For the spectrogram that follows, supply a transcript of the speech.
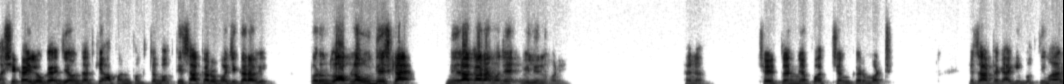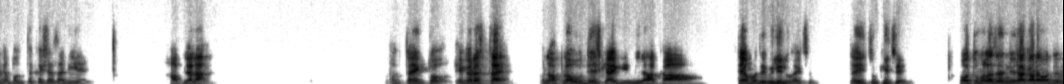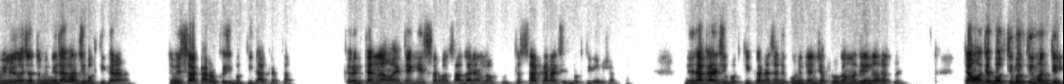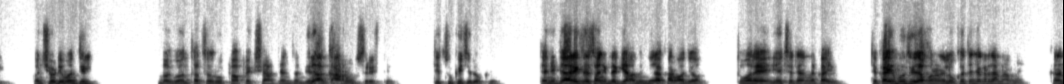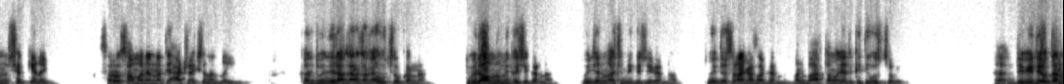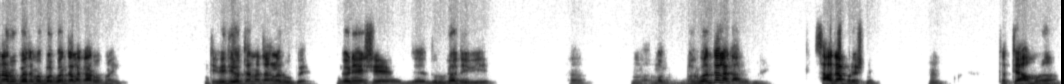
असे काही लोक आहेत जे म्हणतात की आपण फक्त भक्ती साकार रूपाची करावी परंतु आपला उद्देश काय? निराकारामध्ये विलीन होणे. है ना? चैतन्यपद शंकर मठ. याचा अर्थ काय की भक्ती मार्ग फक्त कशासाठी आहे? आपल्याला फक्त एक तो एक रस्ता आहे. पण आपला उद्देश काय की निराकार त्यामध्ये विलीन व्हायचं. तर हे चुकीचं आहे. तुम्हाला जर निराकारामध्ये विलीन व्हायचं तुम्ही निराकाराची भक्ती करा ना तुम्ही साकार रूपाची भक्ती का करता? कारण त्यांना माहिती आहे की सर्वसाधारण लोक फक्त साकाराचीच भक्ती करू शकतात. निराकाराची भक्ती करण्यासाठी कोणी त्यांच्या प्रोग्राममध्ये येणारच नाही. त्यामुळे ते भक्ती भक्ती म्हणतील पण शेवटी म्हणतील भगवंताचं रूपापेक्षा त्यांचं निराकार रूप श्रेष्ठ आहे. ते चुकीचे लोक आहेत. त्यांनी डायरेक्ट जर सांगितलं की आम्ही निराकारवादी आहोत तुम्हाला याच्या त्यांना काय ते काही मूर्ती दाखवणार नाही. लोक त्यांच्याकडे जाणार नाही. कारण शक्य नाही. सर्वसामान्यांना ते अट्रॅक्शनच नाही कारण तुम्ही निराकाराचा काय उत्सव करणार? तुम्ही रामनवमी कशी करणार? तुम्ही जन्माष्टमी कशी करणार? तुम्ही दसरा कसा करणार? आणि भारतामध्ये आता किती उत्सव आहे देवी देवतांना रूप आहे तर मग भगवंताला का रूप नाही? देवी देवतांना चांगलं रूप आहे. गणेश आहे दुर्गा देवी आहे. मग भगवंताला का रूप नाही? साधा प्रश्न आहे. तर त्यामुळं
